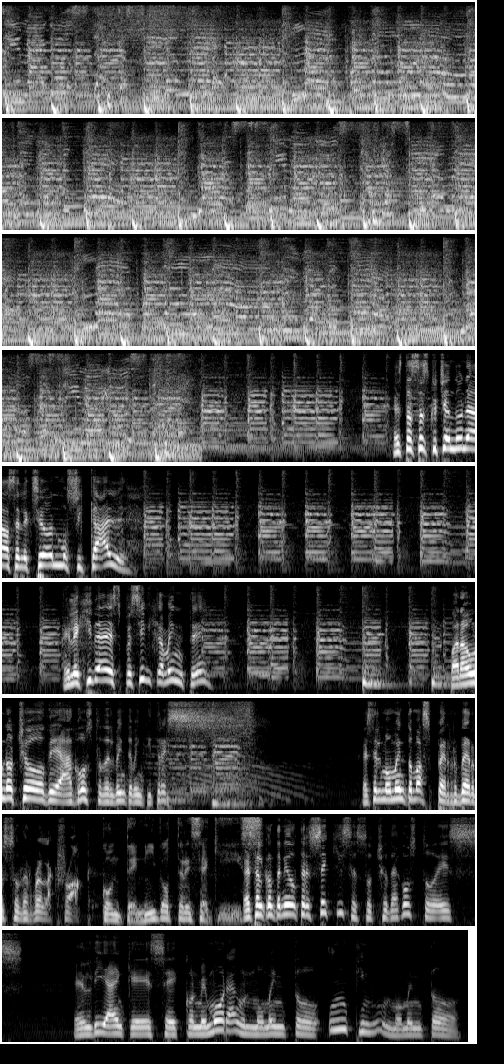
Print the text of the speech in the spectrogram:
Sí me gusta. Estás escuchando una selección musical. Elegida específicamente para un 8 de agosto del 2023. Es el momento más perverso de Relax Rock. Contenido 3X. Es el contenido 3X, es 8 de agosto, es el día en que se conmemora un momento íntimo, un momento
